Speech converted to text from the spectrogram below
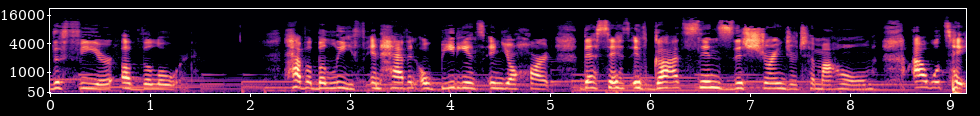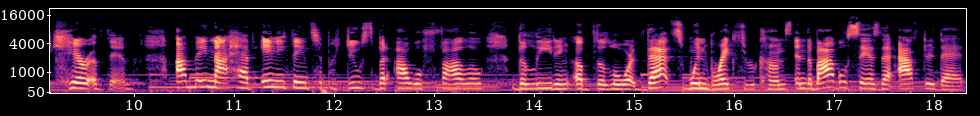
the fear of the Lord have a belief and have an obedience in your heart that says, if God sends this stranger to my home, I will take care of them. I may not have anything to produce, but I will follow the leading of the Lord. That's when breakthrough comes. And the Bible says that after that,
